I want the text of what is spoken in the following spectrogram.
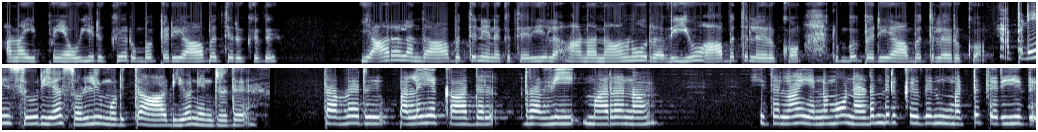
ஆனால் இப்போ என் உயிருக்கு ரொம்ப பெரிய ஆபத்து இருக்குது. யாரால் அந்த ஆபத்துன்னு எனக்கு தெரியல. ஆனால் நானும் ரவியும் ஆபத்தில் இருக்கோம். ரொம்ப பெரிய ஆபத்தில் இருக்கோம். அப்படி சூர்யா சொல்லி முடித்த ஆடியோ நின்றது. தவறு பழைய காதல் ரவி மரணம். இதெல்லாம் என்னமோ நடந்திருக்குதுன்னு மட்டும் தெரியுது.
